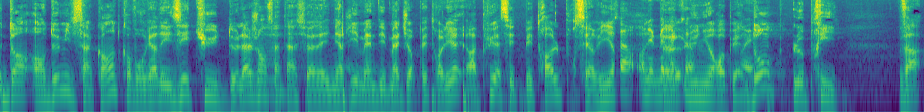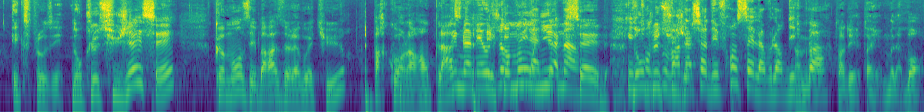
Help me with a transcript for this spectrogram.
dans, en 2050, quand vous regardez les études de l'Agence mmh. internationale de l'énergie et même des majors pétrolières, il n'y aura plus assez de pétrole pour servir l'Union européenne. Donc, le prix va exploser. Donc le sujet, c'est comment on se débarrasse de la voiture, par quoi on la remplace et comment on y accède. Donc le pouvoir d'achat des Français, là, vous leur dites quoi? Attendez, attendez, moi d'abord,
